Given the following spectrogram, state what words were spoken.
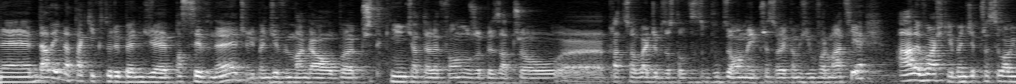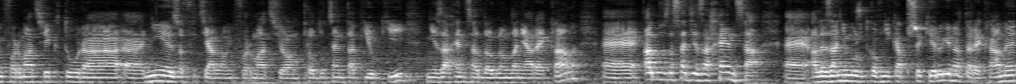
e, dalej na taki, który będzie pasywny, czyli będzie wymagał przytknięcia telefonu, żeby zaczął e, pracować, żeby został wzbudzony i przesłał jakąś informację, ale właśnie będzie przesyłał informację, która nie jest oficjalną informacją producenta producenta piłki, nie zachęca do oglądania reklam, e, albo w zasadzie zachęca, e, ale zanim użytkownika przekieruje na te reklamy,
